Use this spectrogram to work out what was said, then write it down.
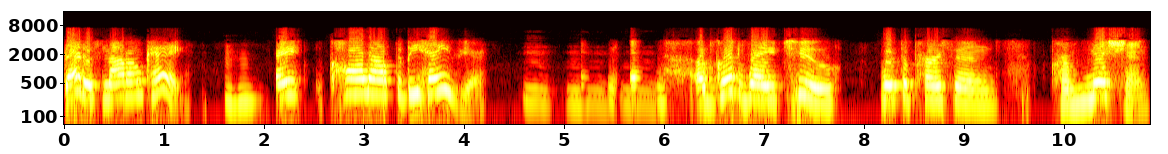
that is not okay, Mm-hmm. right? Call out the behavior. Mm, mhm, mhm. And a good way too, with the person's permission,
